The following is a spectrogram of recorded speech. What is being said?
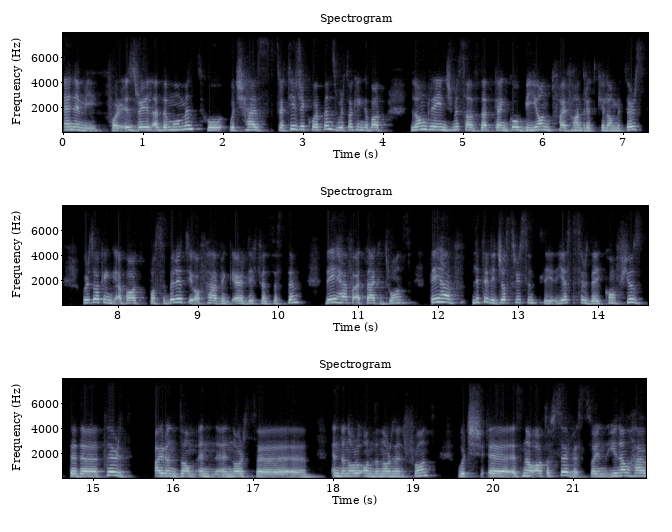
enemy for Israel at the moment, who, which has strategic weapons. We're talking about long-range missiles that can go beyond 500 kilometers. We're talking about possibility of having air defense system. They have attack drones. They have literally just recently, yesterday, confused the, the third Iron Dome in, in north uh, in the nor- on the northern front, which uh, is now out of service. So you now have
